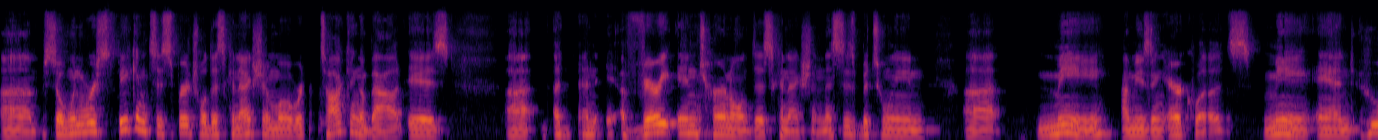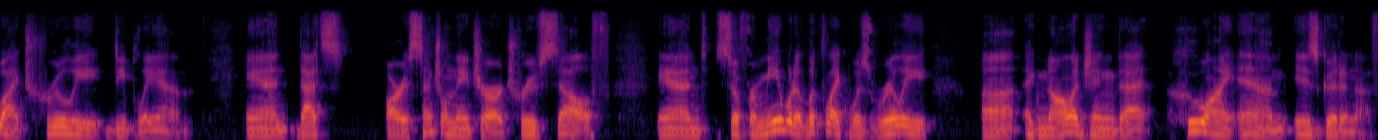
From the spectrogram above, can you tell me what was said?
um, so, when we're speaking to spiritual disconnection, what we're talking about is uh, a, an, a, very internal disconnection. This is between uh, me, I'm using air quotes, me and who I truly deeply am. And that's our essential nature, our true self. And so for me, what it looked like was really uh, acknowledging that who I am is good enough.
